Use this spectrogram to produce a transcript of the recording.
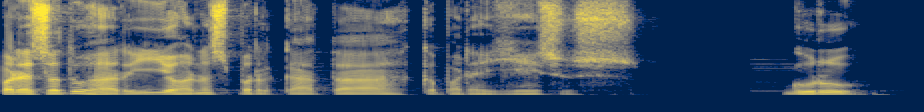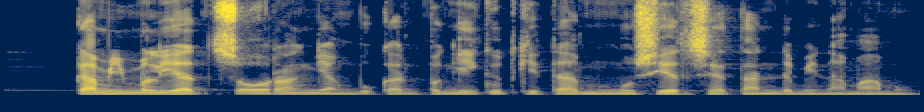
Pada suatu hari Yohanes berkata kepada Yesus, "Guru, kami melihat seorang yang bukan pengikut kita mengusir setan demi namamu.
